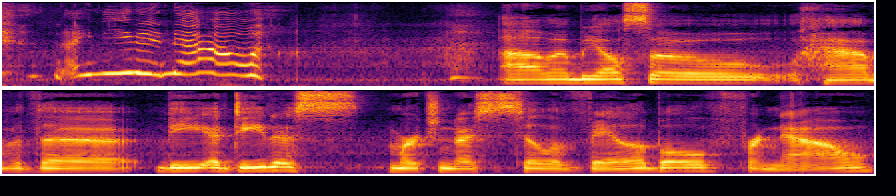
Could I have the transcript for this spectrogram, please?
I need it now. Um, and we also have the the Adidas merchandise is still available for now,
